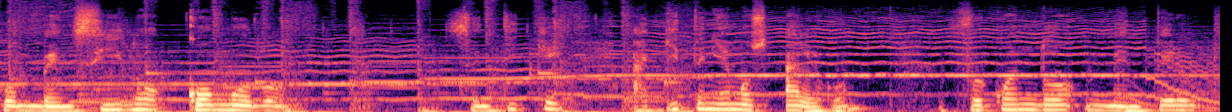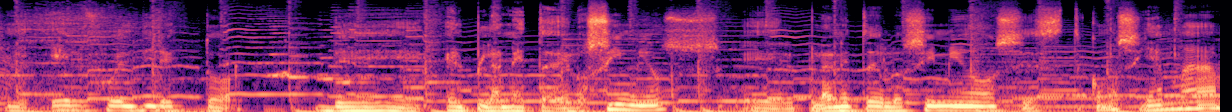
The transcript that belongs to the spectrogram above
convencido, cómodo. Sentí que aquí teníamos algo. Fue cuando me entero que él fue el director de El Planeta de los Simios. El Planeta de los Simios, este, ¿cómo se llama?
